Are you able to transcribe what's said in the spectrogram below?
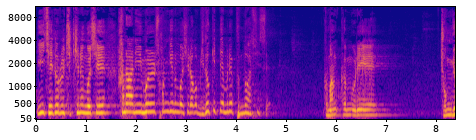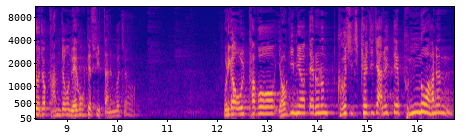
이 제도를 지키는 것이 하나님을 섬기는 것이라고 믿었기 때문에 분노할 수 있어요. 그만큼 우리 종교적 감정은 왜곡될 수 있다는 거죠. 우리가 옳다고 여기며 때로는 그것이 지켜지지 않을 때 분노하는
